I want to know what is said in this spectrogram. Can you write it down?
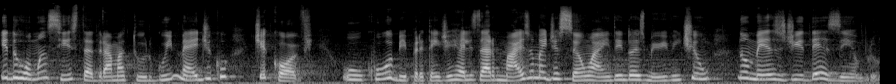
e do romancista, dramaturgo e médico Tchekov. O CUB pretende realizar mais uma edição ainda em 2021, no mês de dezembro.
